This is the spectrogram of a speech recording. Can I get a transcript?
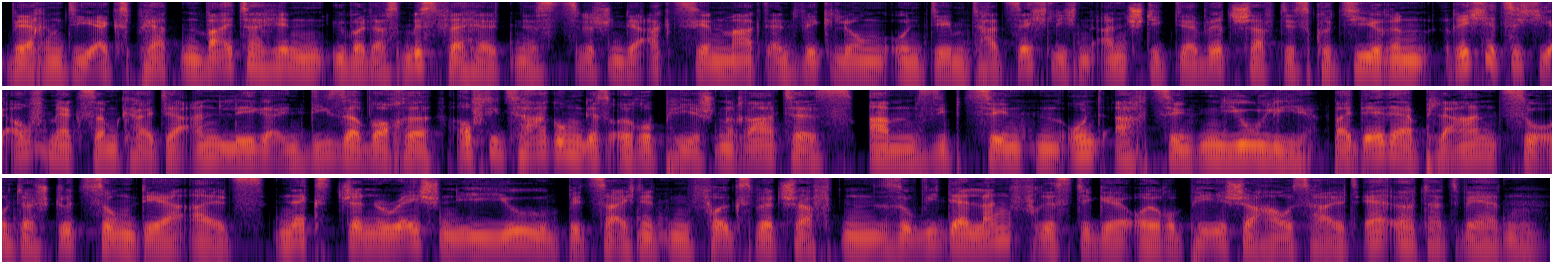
Während die Experten weiterhin über das Missverhältnis zwischen der Aktienmarktentwicklung und dem tatsächlichen Anstieg der Wirtschaft diskutieren, richtet sich die Aufmerksamkeit der Anleger in dieser Woche auf die Tagung des Europäischen Rates am 17. und 18. Juli, bei der der Plan zur Unterstützung der als Next Generation EU bezeichneten Volkswirtschaften sowie der langfristige europäische Haushalt erörtert werden.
